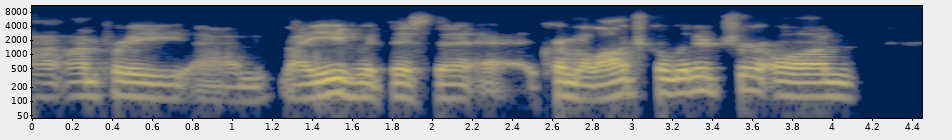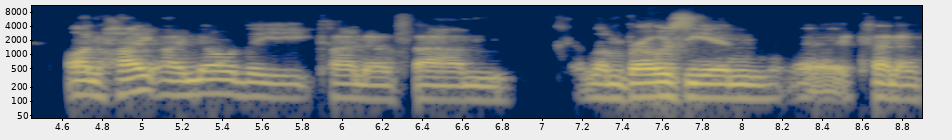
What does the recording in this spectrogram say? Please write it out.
Uh, I'm pretty um, naive with this. The uh, criminological literature on on height. I know the kind of um, Lombrosian uh, kind of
